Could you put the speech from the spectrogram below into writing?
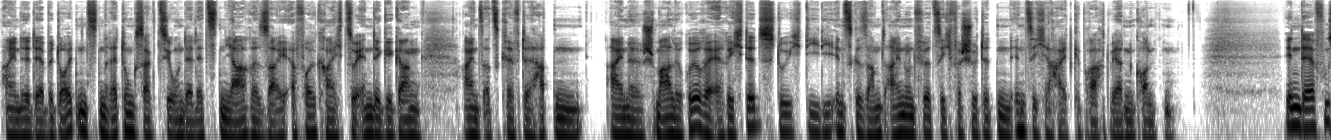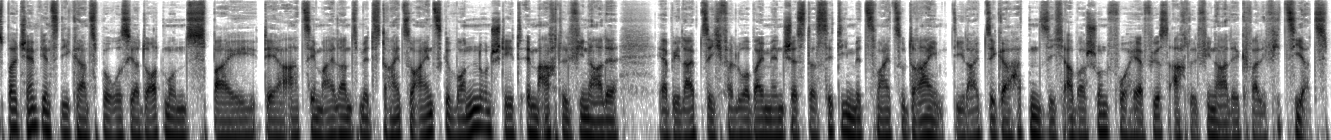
Eine der bedeutendsten Rettungsaktionen der letzten Jahre sei erfolgreich zu Ende gegangen. Einsatzkräfte hatten eine schmale Röhre errichtet, durch die die insgesamt 41 Verschütteten in Sicherheit gebracht werden konnten. In der Fußball Champions League hat Borussia Dortmund bei der AC Mailand mit 3 zu 1 gewonnen und steht im Achtelfinale. RB Leipzig verlor bei Manchester City mit 2 zu 3. Die Leipziger hatten sich aber schon vorher fürs Achtelfinale qualifiziert.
